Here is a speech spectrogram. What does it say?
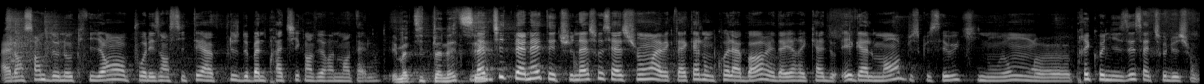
à l'ensemble de nos clients pour les inciter à plus de bonnes pratiques environnementales. Et Ma Petite Planète, c'est Ma Petite Planète est une association avec laquelle on collabore et d'ailleurs ECAD également puisque c'est eux qui nous ont préconisé cette solution.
